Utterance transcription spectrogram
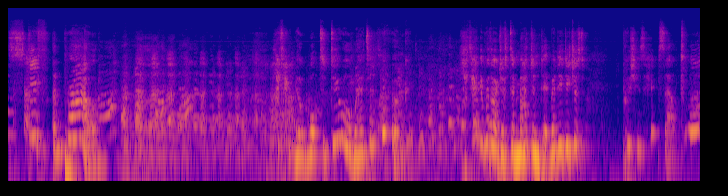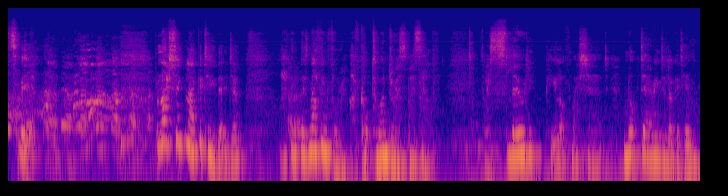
stiff and proud. I don't know what to do or where to look. I don't know whether I just imagined it, but did he just push his hips out towards me? Blushing like a teenager, I think there's nothing for it. I've got to undress myself. I slowly peel off my shirt, not daring to look at him,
